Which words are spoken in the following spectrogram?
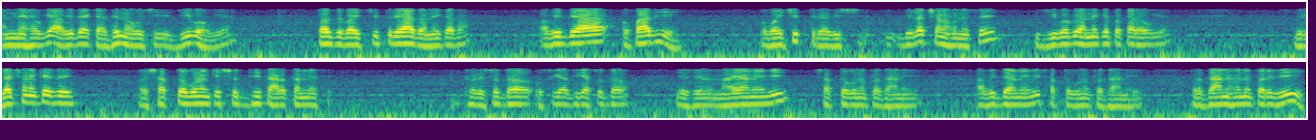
अन्य हो गया, अविद्या के अधीन हो जीव हो गया। तद वैचित्र्याद अनेक था अविद्या उपाधि वैचित्र्य विलक्षण होने से जीव भी अनेक प्रकार हो गया। विलक्षण कैसे? और सत्व गुण की शुद्धि तारतम्य से। थोड़े शुद्ध, उसके अधिक शुद्ध जैसे माया में भी सत्व गुण प्रधान है, अविद्या में भी सत्व गुण प्रधान है। प्रधान होने पर भी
